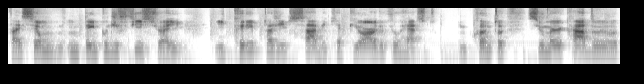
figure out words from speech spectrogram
vai ser um, um tempo difícil aí. E cripto a gente sabe que é pior do que o resto. Enquanto se o mercado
